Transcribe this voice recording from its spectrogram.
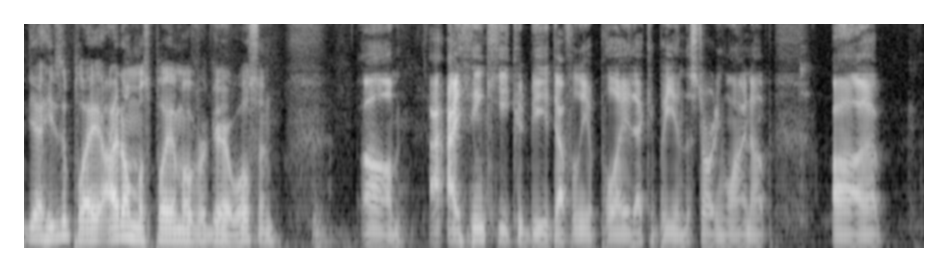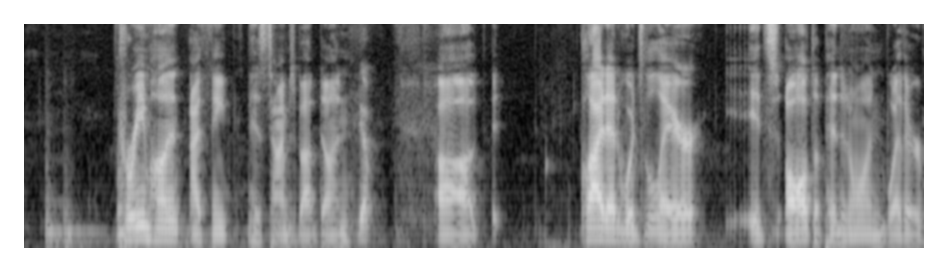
yeah he's a play. I'd almost play him over Garrett Wilson. Um, I, I think he could be definitely a play that could be in the starting lineup. Uh, Kareem Hunt, I think his time's about done. Yep. Uh, Clyde Edwards-Helaire, it's all dependent on whether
